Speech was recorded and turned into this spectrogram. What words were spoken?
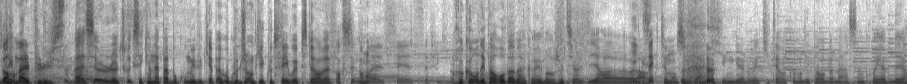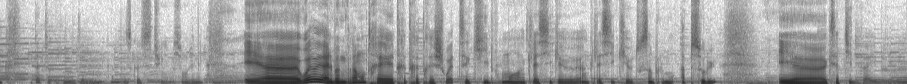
normal plus. Bah, c'est- le truc, c'est qu'il n'y en a pas beaucoup, mais vu qu'il n'y a pas beaucoup de gens qui écoutent Faye Webster, bah forcément, c'est- ça fait Recommandé par Obama quand même, hein, je tiens à le dire. euh. Exactement, son dernier single, ouais, qui était recommandé par Obama, assez incroyable d'ailleurs. Peut-être remonter le vinyle, quand même, parce que c'est une émission de vinyle. Et euh, ouais, ouais, album vraiment très, très, très, très chouette, et qui est pour moi un classique, euh, un classique euh, tout simplement absolu. Et euh, avec sa petite vibe euh,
